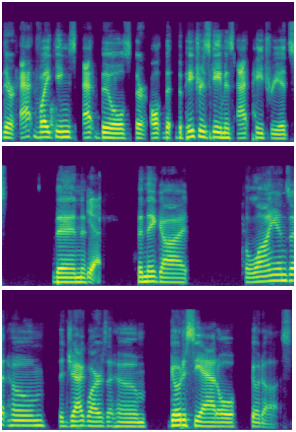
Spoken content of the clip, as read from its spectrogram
They're at Vikings, at Bills. They're all the, the Patriots game is at Patriots. Then Yeah. Then they got the Lions at home, the Jaguars at home, go to Seattle, go to us.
